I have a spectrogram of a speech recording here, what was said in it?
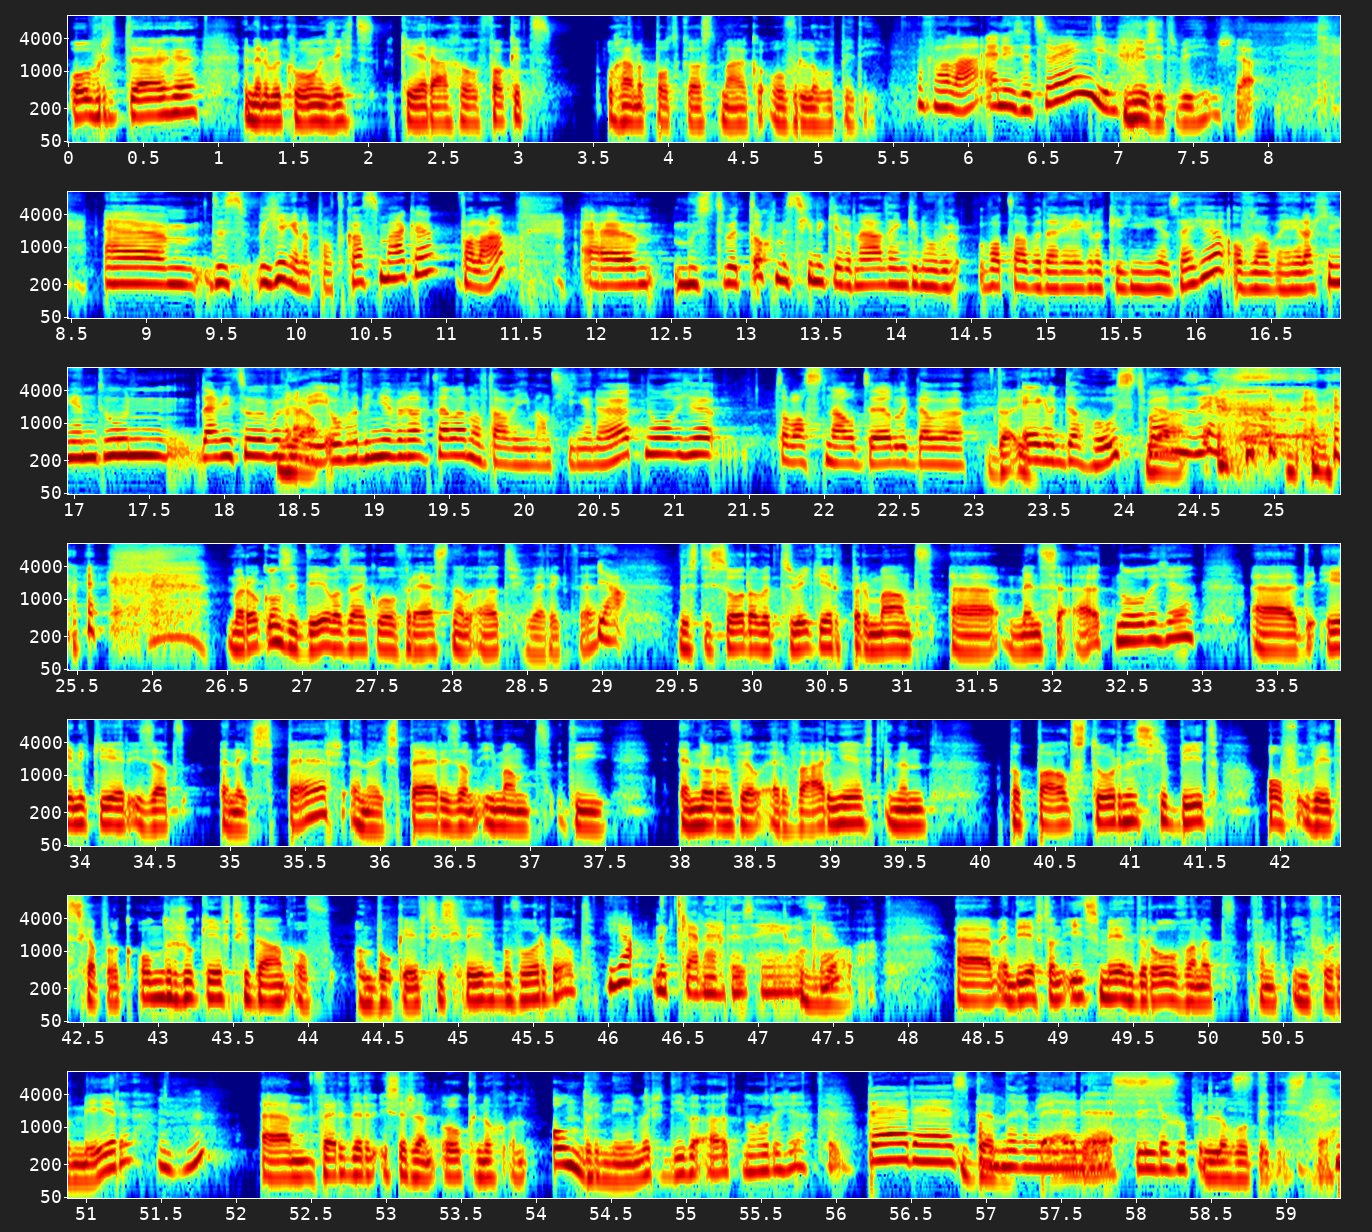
overtuigen. En dan heb ik gewoon gezegd, oké Rachel, fuck it. We gaan een podcast maken over logopedie. Voilà, en nu zitten wij hier. Nu zitten we hier, ja. Ehm, dus we gingen een podcast maken, voilà. Ehm, moesten we toch misschien een keer nadenken over wat dat we daar eigenlijk in gingen zeggen? Of dat wij dat gingen doen, daar iets over, Ja. allee, over dingen vertellen? Of dat we iemand gingen uitnodigen? Dat was snel duidelijk dat we Dat ik- eigenlijk de host Ja. wouden zijn. Maar ook ons idee was eigenlijk wel vrij snel uitgewerkt. Hè? Ja. Dus het is zo dat we twee keer per maand eh, mensen uitnodigen. Eh, de ene keer is dat een expert. En een expert is dan iemand die enorm veel ervaring heeft in een bepaald stoornisgebied. Of wetenschappelijk onderzoek heeft gedaan. Of een boek heeft geschreven, bijvoorbeeld. Ja, een kenner dus eigenlijk. Voilà. Ehm, en die heeft dan iets meer de rol van het, van het informeren. Mhm. Ehm, verder is er dan ook nog een ondernemer die we uitnodigen. De badass, De ondernemende badass logopedist. logopedist, hè.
